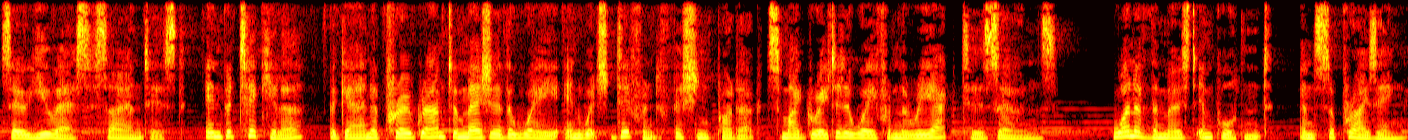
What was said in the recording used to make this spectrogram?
So US scientists, in particular, began a program to measure the way in which different fission products migrated away from the reactor zones. One of the most important and surprising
